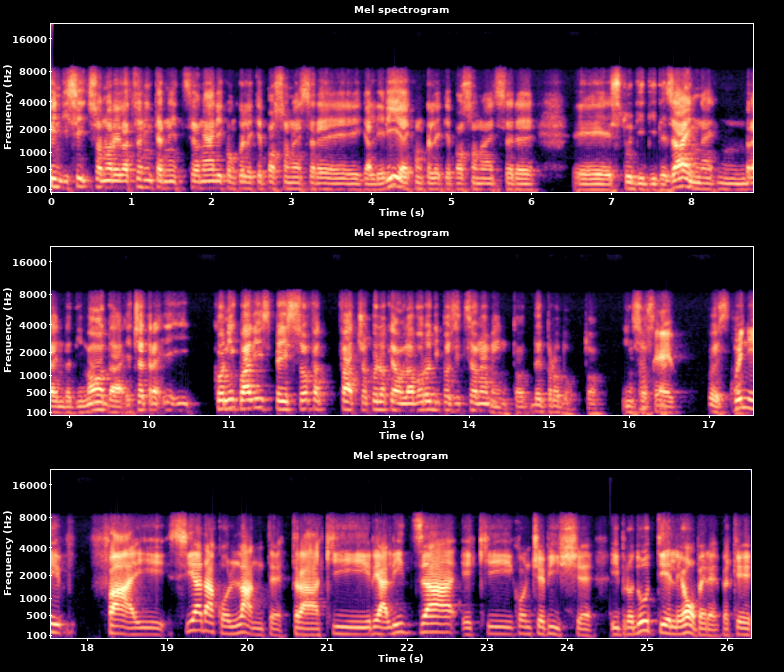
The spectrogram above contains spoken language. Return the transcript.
quindi sì, sono relazioni internazionali con quelle che possono essere gallerie, con quelle che possono essere eh, studi di design, brand di moda, eccetera, e, con i quali spesso fa- faccio quello che è un lavoro di posizionamento del prodotto, in sostanza. Okay. Quindi fai sia da collante tra chi realizza e chi concepisce i prodotti e le opere, perché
